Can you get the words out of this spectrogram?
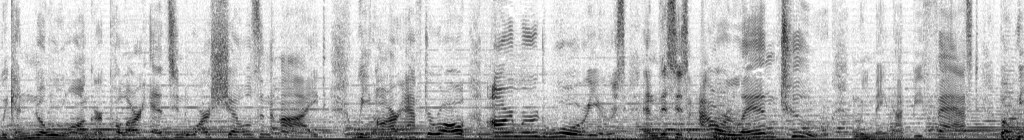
We can no longer pull our heads into our shells and hide. We are, after all, armored warriors, and this is our land too. We may not be fast, but we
